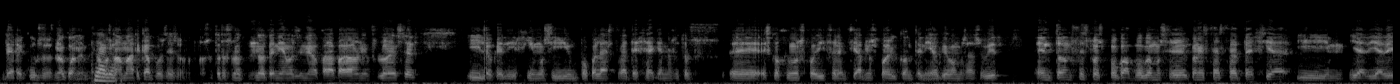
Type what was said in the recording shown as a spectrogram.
de recursos, ¿no? Cuando empezamos la marca, pues eso, nosotros no, no, teníamos dinero para pagar a un influencer y lo que dijimos y un poco la estrategia que nosotros eh, escogimos fue diferenciarnos por el contenido que vamos a subir. Entonces, pues poco a poco hemos seguido con esta estrategia y, y a día de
